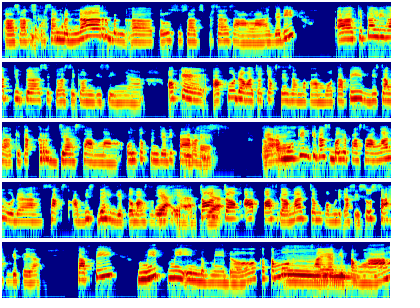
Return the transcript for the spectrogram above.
uh, 100% benar, ben, uh, terus 100% salah. Jadi uh, kita lihat juga situasi kondisinya. Oke, okay, aku udah nggak cocok sih sama kamu, tapi bisa nggak kita kerja sama untuk menjadi parents? Okay. Ya, okay. mungkin kita sebagai pasangan udah saks abis deh gitu maksudnya. Yeah, yeah, cocok yeah. apa segala macam, komunikasi susah gitu ya. Tapi meet me in the middle, ketemu hmm. saya di tengah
